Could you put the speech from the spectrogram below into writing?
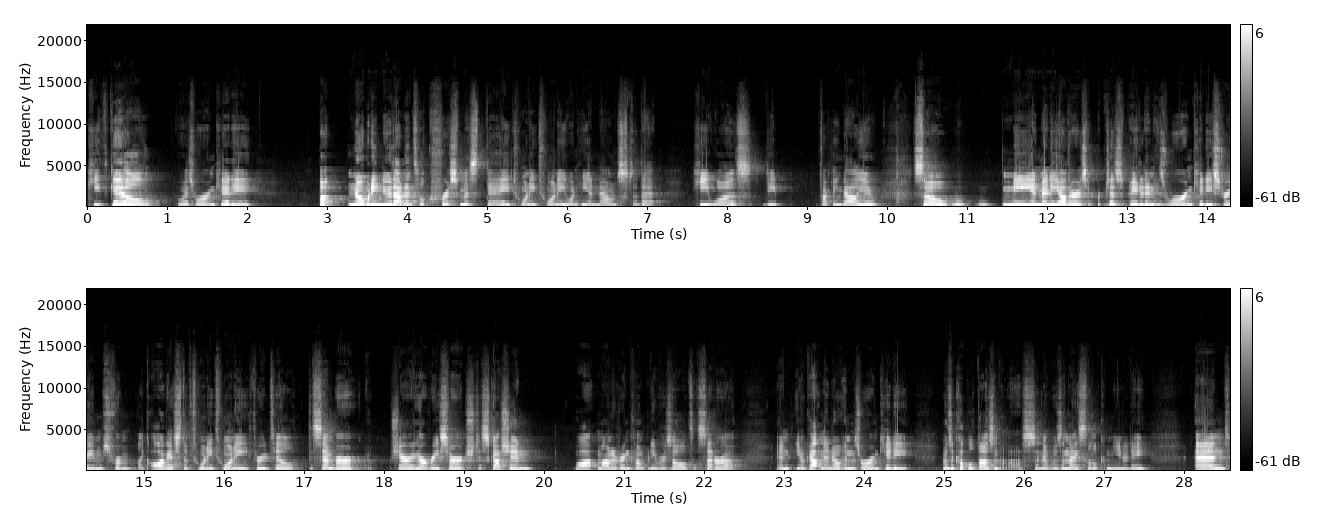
Keith Gill, who is Roaring Kitty. But nobody knew that until Christmas Day 2020 when he announced that he was deep fucking value. So me and many others have participated in his Roaring Kitty streams from like August of 2020 through till December, sharing our research, discussion, monitoring company results, etc. And you know, gotten to know him as Roaring Kitty. There was a couple dozen of us, and it was a nice little community. And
